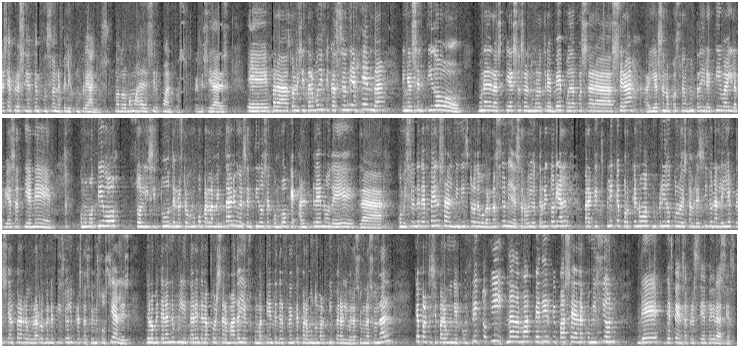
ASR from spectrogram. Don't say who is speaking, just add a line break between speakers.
Gracias, presidente en funciones. Feliz cumpleaños. No nos vamos a decir cuántos. Felicidades. Eh, para solicitar modificación de agenda en el sentido, una de las piezas, el número 3B, pueda pasar a será. Ayer se nos pasó en junta directiva y la pieza tiene como motivo solicitud de nuestro grupo parlamentario, en el sentido se convoque al Pleno de la Comisión de Defensa al ministro de Gobernación y Desarrollo Territorial para que explique por qué no ha cumplido con lo establecido en la ley especial para regular los beneficios y prestaciones sociales de los veteranos militares de la Fuerza Armada y excombatientes del Frente Farabundo Martí para Liberación Nacional que participaron en el conflicto y nada más pedir que pase a la Comisión de Defensa. Presidente, gracias.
